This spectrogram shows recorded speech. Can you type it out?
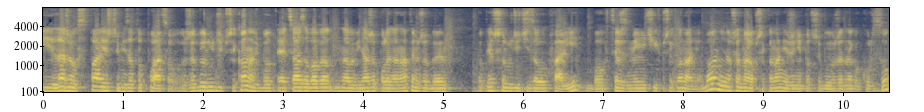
i leżą w spa, jeszcze mi za to płacą. Żeby ludzi przekonać, bo cała zabawa na webinarze polega na tym, żeby po pierwsze ludzie Ci zaufali, bo chcesz zmienić ich przekonania, bo oni na przykład mają przekonanie, że nie potrzebują żadnego kursu,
